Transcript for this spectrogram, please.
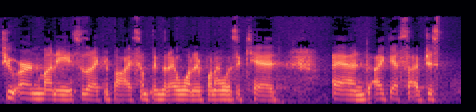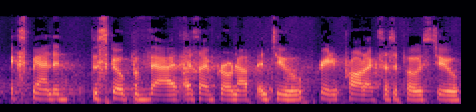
to earn money so that I could buy something that I wanted when I was a kid. And I guess I've just expanded the scope of that as I've grown up into creating products as opposed to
